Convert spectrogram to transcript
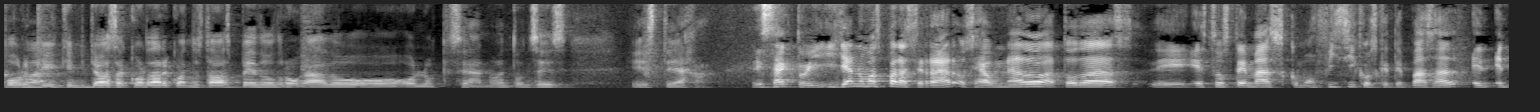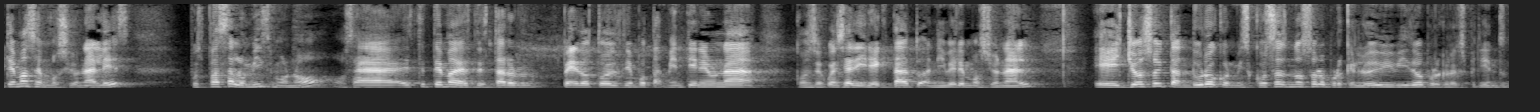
porque que ni te vas a acordar cuando estabas pedo, drogado o, lo que sea, ¿no? Entonces, este, ajá. Exacto, y ya nomás para cerrar, o sea, aunado a todos eh, estos temas como físicos que te pasan, en, temas emocionales, pues pasa lo mismo, ¿no? O sea, este tema de, estar pedo todo el tiempo también tiene una consecuencia directa a nivel emocional. Eh, yo soy tan duro con mis cosas no solo porque lo he vivido, porque lo experimento,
